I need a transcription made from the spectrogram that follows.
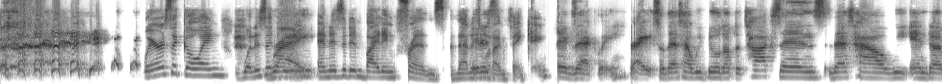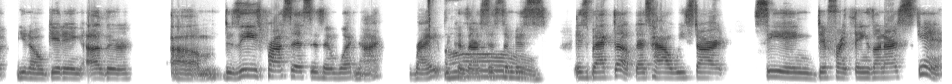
Where is it going? What is it right. doing? And is it inviting friends? That is, is what I'm thinking. Exactly. Right. So that's how we build up the toxins. That's how we end up, you know, getting other um, disease processes and whatnot. Right. Because oh. our system is oh. is backed up. That's how we start seeing different things on our skin,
